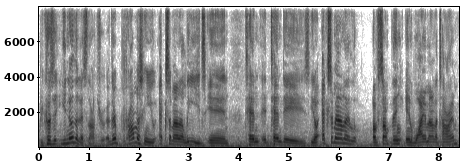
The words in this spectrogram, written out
Because it, you know that it's not true. If they're promising you X amount of leads in 10, in 10 days, you know, X amount of, of something in Y amount of time,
